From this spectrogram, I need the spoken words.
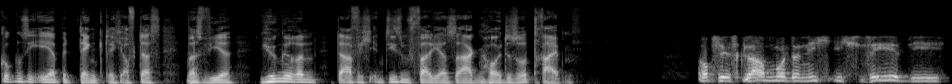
gucken Sie eher bedenklich auf das, was wir Jüngeren, darf ich in diesem Fall ja sagen, heute so treiben? Ob Sie es glauben oder nicht, ich sehe die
